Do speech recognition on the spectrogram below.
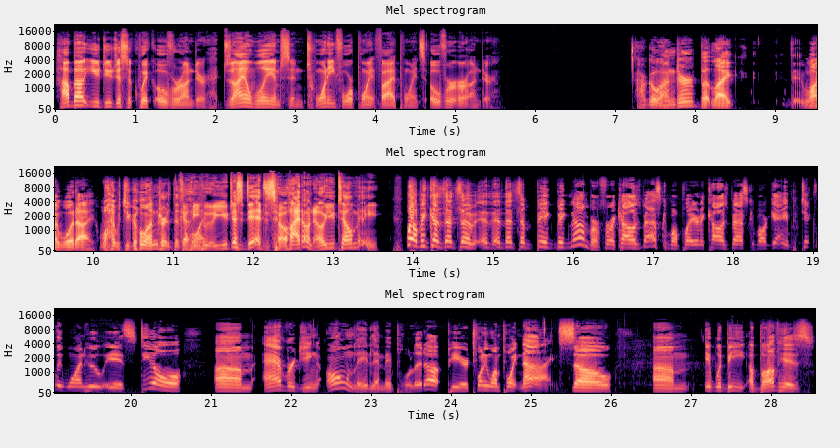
How about you do just a quick over under? Zion Williamson 24.5 points, over or under? I'll go under, but like, why would I? Why would you go under at this point? You, you just did, so I don't know. You tell me. Well, because that's a that's a big big number for a college basketball player in a college basketball game, particularly one who is still um, averaging only. Let me pull it up here, twenty one point nine. So um, it would be above his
